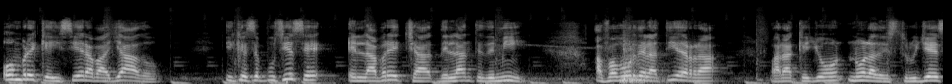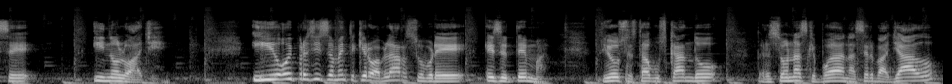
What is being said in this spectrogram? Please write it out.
hombre que hiciera vallado y que se pusiese en la brecha delante de mí, a favor de la tierra, para que yo no la destruyese y no lo halle. Y hoy precisamente quiero hablar sobre ese tema. Dios está buscando personas que puedan hacer vallado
